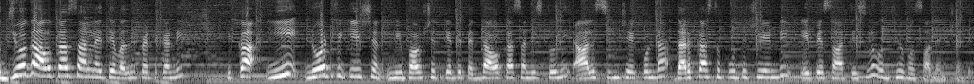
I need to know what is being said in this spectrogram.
ఉద్యోగ అవకాశాలను అయితే వదిలిపెట్టకండి. ఇక ఈ నోటిఫికేషన్ మీ భవిష్యత్తుకి అయితే పెద్ద అవకాశాన్ని ఇస్తుంది. ఆలస్యం చేయకుండా దరఖాస్తు పూర్తి చేయండి. ఏపీఎస్ఆర్టీసీలో ఉద్యోగం సాధించండి.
